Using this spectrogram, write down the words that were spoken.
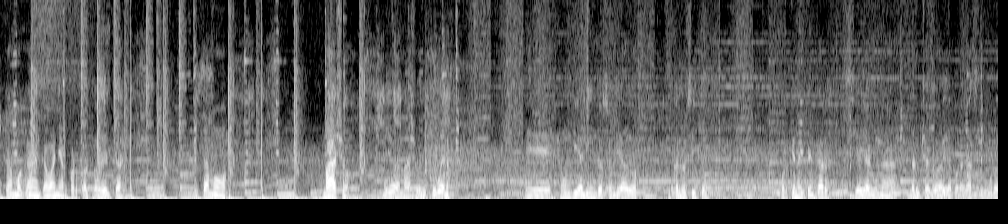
Estamos acá en Cabañas Puerto Alto Delta. Estamos mayo, medio de mayo. Dije, bueno, eh, un día lindo, soleado, un calorcito. ¿Por qué no intentar? Si hay alguna tarucha todavía por acá, seguro.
